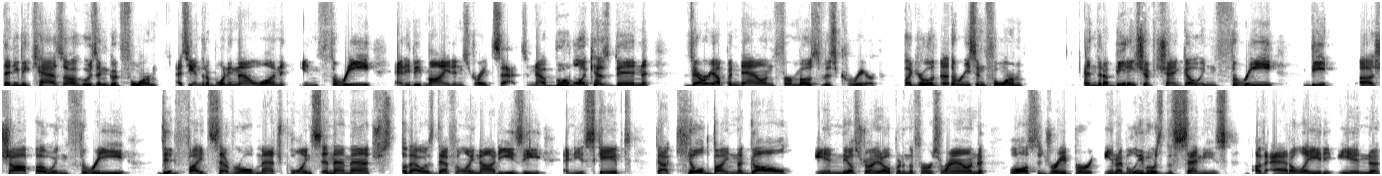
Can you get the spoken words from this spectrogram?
Then he beat Cazaux, who was in good form, as he ended up winning that one in three, and he beat Maid in straight sets. Now, Bublik has been very up and down for most of his career, but you're looking at the recent form, ended up beating Shevchenko in three, beat uh, Shapo in three, did fight several match points in that match, so that was definitely not easy. And he escaped, got killed by Nagal in the Australian Open in the first round, lost to Draper in, I believe it was the semis of Adelaide in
